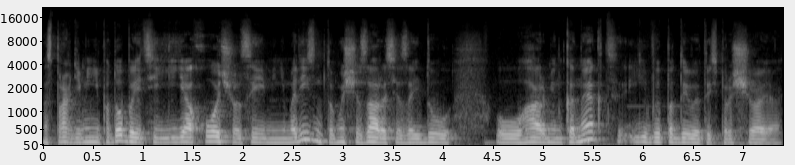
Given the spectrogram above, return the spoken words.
Насправді мені подобається, і я хочу цей мінімалізм, тому що зараз я зайду у Garmin Connect і ви подивитесь, про що я.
